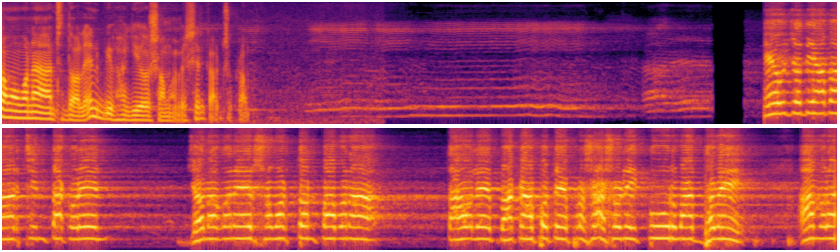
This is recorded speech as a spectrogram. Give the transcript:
সমমনা আট দলের বিভাগীয় সমাবেশের কার্যক্রম। কেউ যদি আবার চিন্তা করেন, জনগণের সমর্থন পাব না, তাহলে বাঁকা পথে প্রশাসনিক কুর মাধ্যমে আমরা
